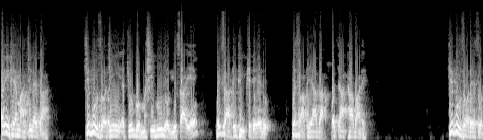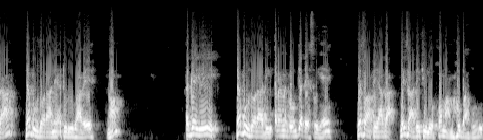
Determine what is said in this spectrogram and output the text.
အဲ့ဒီထဲမှာကြည့်လိုက်ပါရှိပုဇော်ခြင်း၏အကျိုးကိုမရှိဘူးလို့ယူဆရင်မိစ္ဆာဒိဋ္ဌိဖြစ်တယ်လို့မြတ်စွာဘုရားကဟောကြားထားပါတယ် ရစ်ပူဇော်တယ်ဆိုတာနတ်ပူဇော်တာနဲ့အတူတူပါပဲနော်အကယ်၍နတ်ပူဇော်တာဒီတရဏဂုံပြတ်တယ်ဆိုရင်မြတ်စွာဘုရားကမိစ္ဆာဒိဋ္ဌိလို့ဟောမှာမဟုတ်ပါဘူး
